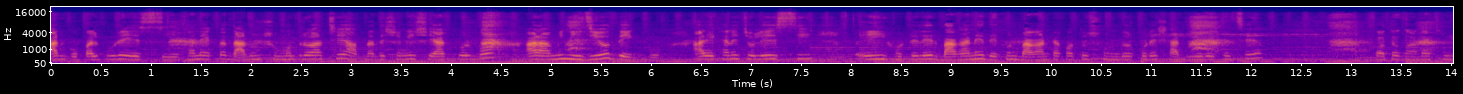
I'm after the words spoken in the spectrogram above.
আর গোপালপুরে এসেছি। এখানে একটা দারুণ সমুদ্র আছে, আপনাদের সঙ্গে শেয়ার করব আর আমি নিজেও দেখব। আর এখানে চলে এসেছি, এই হোটেলের বাগানে। দেখুন, বাগানটা কত সুন্দর করে সাজিয়ে রেখেছে। কত গাঁদা ফুল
